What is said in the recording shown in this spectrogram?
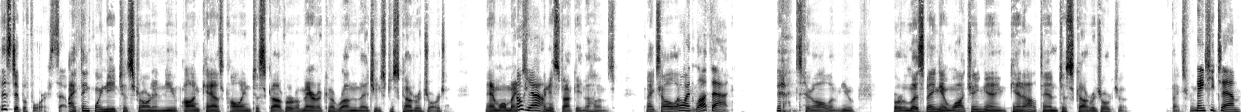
visited before. So I think we need to start a new podcast calling Discover America rather than just Discover Georgia. And we'll make Oh, yeah. Stephanie Stuckey the host. Thanks all Oh, I'd love that. Thanks to all of you for listening and watching and get out and discover Georgia. Thanks for Thank you. Tim.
